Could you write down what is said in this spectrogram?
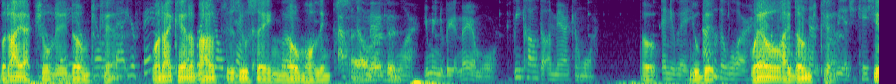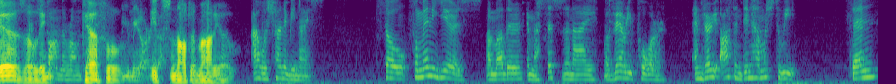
But I actually Tam, don't care. about your family. What I care What brought you about to is you Texas? saying no more links. After the I American did. War. You mean the Vietnam War? We call it the American War. Oh, Anyway, you after did. the war, Well, I don't sent to a care. Here's a link. fought on the wrong side. Careful. You mean our It's side? not a Mario. I was trying to be nice. So, for many years, my mother and my sisters and I were very poor and very often didn't have much to eat. Then,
